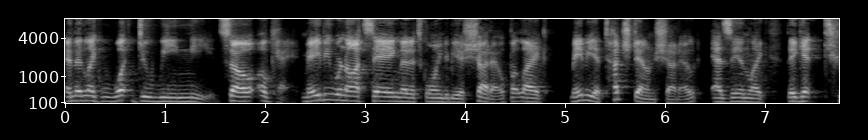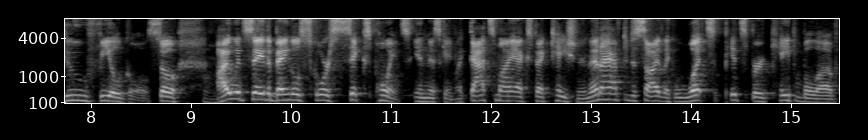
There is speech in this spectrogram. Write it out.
And then like what do we need? So okay, maybe we're not saying that it's going to be a shutout, but like maybe a touchdown shutout, as in like they get two field goals. So mm-hmm. I would say the Bengals score six points in this game. Like that's my expectation. And then I have to decide like what's Pittsburgh capable of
